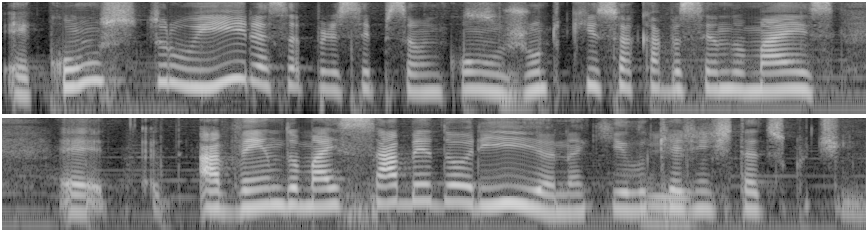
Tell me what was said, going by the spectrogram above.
é, construir essa percepção em conjunto, que isso acaba sendo mais. é, havendo mais sabedoria naquilo que a Isso. gente está discutindo.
